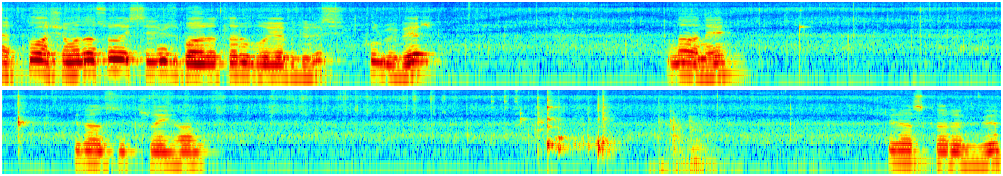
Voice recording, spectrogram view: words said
Evet bu aşamadan sonra istediğimiz baharatları koyabiliriz. Pul biber, nane, birazcık reyhan, biraz karabiber,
